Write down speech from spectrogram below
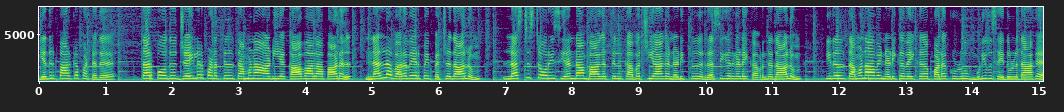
எதிர்பார்க்கப்பட்டது. தற்போது ஜெயிலர் படத்தில் தமனா ஆடிய காவாலா பாடல் நல்ல வரவேற்பை பெற்றதாலும் லஸ்ட் ஸ்டோரிஸ் இரண்டாம் பாகத்தில் கவர்ச்சியாக நடித்து ரசிகர்களை கவர்ந்ததாலும் இதில் தமனாவை நடிக்க வைக்க படக்குழு முடிவு செய்துள்ளதாக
